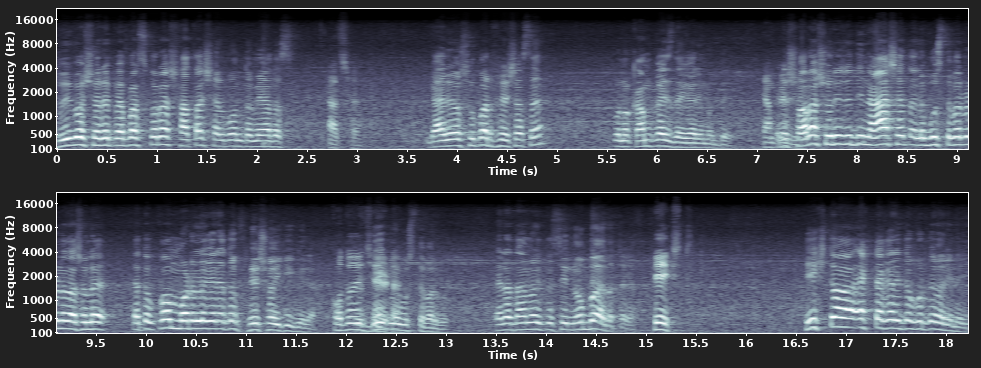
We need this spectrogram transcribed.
দুই বছরে পেপারস করা সাতাশ সাল পর্যন্ত মেয়াদ আছে। আচ্ছা। গাড়িও সুপার ফ্রেশ আছে কোনো কাম কাজ নেই গাড়ির মধ্যে। সরাসরি যদি না আসে তাহলে বুঝতে পারবে না আসলে এত কম মডেলের গাড়ি এত ফ্রেশ হয় কি করে। কত দেখলে বুঝতে পারব। এটা দাম রাখতেছি নব্বই হাজার টাকা। ফিক্সড ফিক্সটা একটা গাড়ি তো করতে পারি নাই।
